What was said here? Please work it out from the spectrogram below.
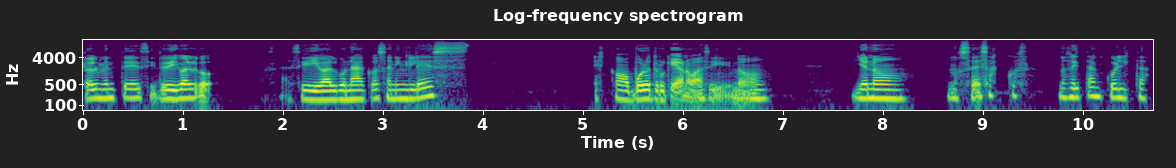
realmente si te digo algo, o sea, si digo alguna cosa en inglés, es como puro truqueo nomás, así, no, yo no, no sé esas cosas, no soy tan culta,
